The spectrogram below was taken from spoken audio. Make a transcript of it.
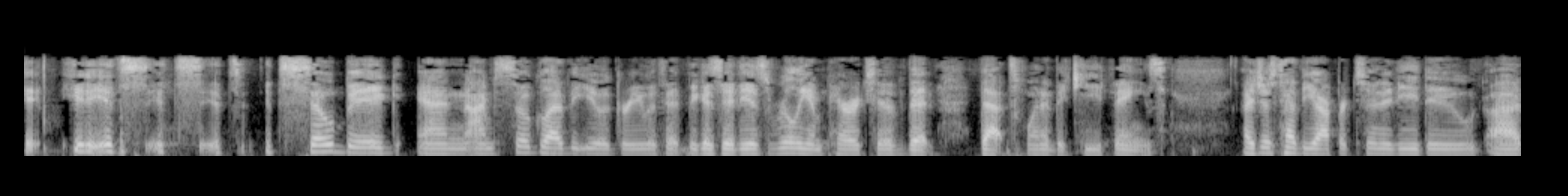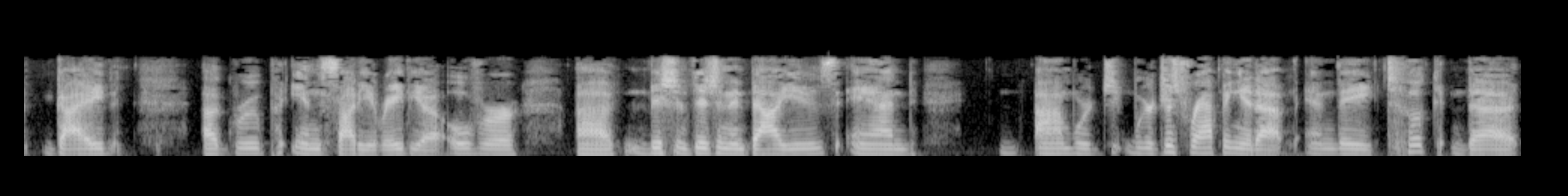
it, it, it's it's it's it's so big, and I'm so glad that you agree with it because it is really imperative that that's one of the key things. I just had the opportunity to uh, guide a group in Saudi Arabia over uh, mission, vision, and values, and um, we're we're just wrapping it up, and they took the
